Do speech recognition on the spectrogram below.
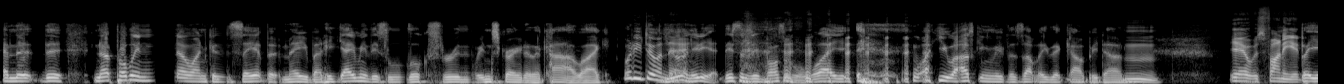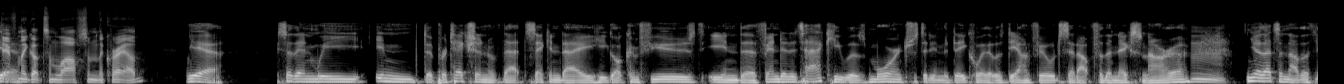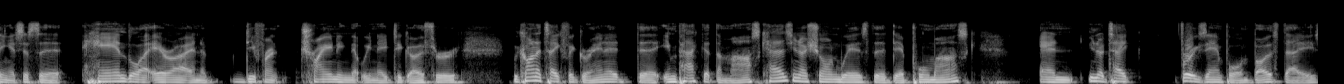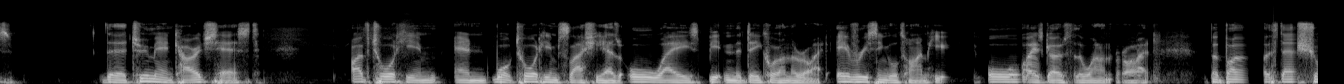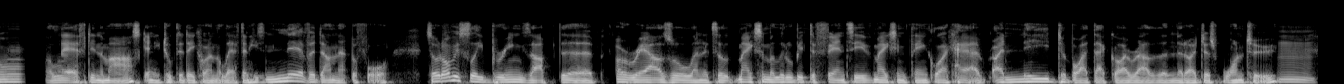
and the, the, no, probably no one could see it but me, but he gave me this look through the windscreen of the car like, What are you doing you're there? an idiot. This is impossible. Why, are you, why are you asking me for something that can't be done? Mm. Yeah, it was funny. It But yeah. definitely got some laughs from the crowd. Yeah. So then we, in the protection of that second day, he got confused in the fended attack. He was more interested in the decoy that was downfield set up for the next scenario. Mm. You know, that's another thing. It's just a handler error and a different training that we need to go through. We kind of take for granted the impact that the mask has. You know, Sean wears the Deadpool mask. And, you know, take, for example, on both days, the two man courage test. I've taught him and well taught him slash he has always bitten the decoy on the right every single time. He always goes for the one on the right. But both days Sean the left in the mask and he took the decoy on the left and he's never done that before. So it obviously brings up the arousal and it makes him a little bit defensive, makes him think like, hey, I, need to bite that guy rather than that I just want to. Mm.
